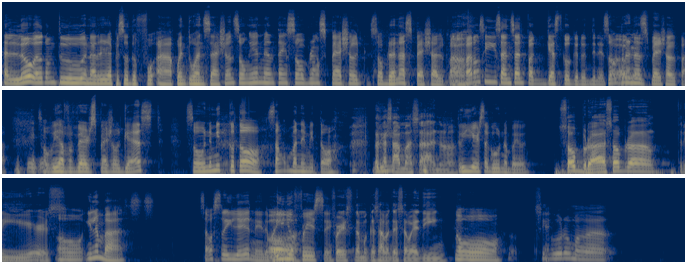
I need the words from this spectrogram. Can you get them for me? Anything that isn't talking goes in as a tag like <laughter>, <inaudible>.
Hello, welcome to another episode of uh, Kwentuhan Session. So ngayon meron tayong sobrang special, sobra na special pa. Ah. Parang si Sansan pag guest ko ganun din eh. Sobra Okay. na special pa. So we have a very special guest. So na-meet ko to. Saan ko ba na-meet to? <laughs> Nakasama sa ano. Three years ago na ba yun? Sobra, sobrang three years. Oh, ilan ba? Sa Australia yun eh. Diba? Oo. Yun yung first eh. First na magkasama tayo sa wedding. Oo. Siguro mga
